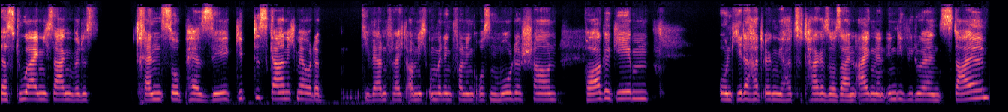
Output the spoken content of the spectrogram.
dass du eigentlich sagen würdest, Trends so per se gibt es gar nicht mehr oder die werden vielleicht auch nicht unbedingt von den großen Modeschauen vorgegeben. Und jeder hat irgendwie heutzutage so seinen eigenen individuellen Style.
